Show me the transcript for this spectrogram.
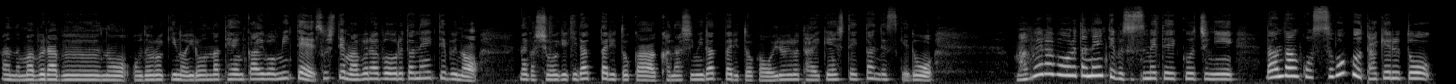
あの、マブラブの驚きのいろんな展開を見て、そしてマブラブオルタネイティブの、なんか衝撃だったりとか、悲しみだったりとかをいろいろ体験していったんですけど、マブラブオルタネイティブ進めていくうちに、だんだんこう、すごくタケルと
